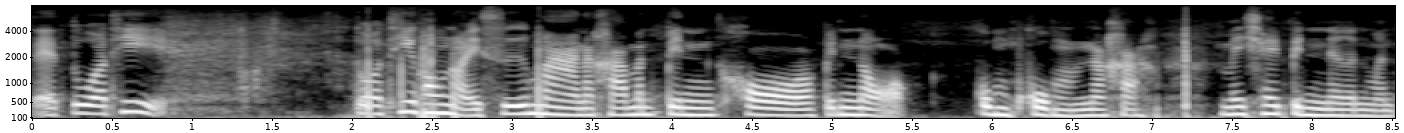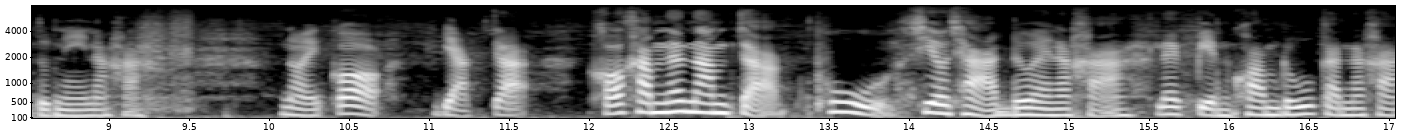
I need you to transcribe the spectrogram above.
แต่ตัวที่ ตัวที่ของหน่อยซื้อมานะคะ มันเป็นคอเป็นหนอกกลมๆนะคะ ไม่ใช่เป็นเนินเหมือนตัวนี้นะคะ หน่อยก็อยากจะขอคำแนะนำจากผู้เชี่ยวชาญด้วยนะคะ แลกเปลี่ยนความรู้กันนะคะ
